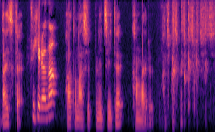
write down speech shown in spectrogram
大輔、千尋のパートナーシップについて考える。パチパチパチパチパチ。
